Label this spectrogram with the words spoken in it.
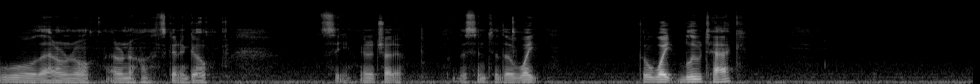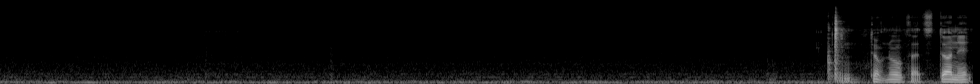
Oh, I don't know. I don't know how that's gonna go. Let's see. I'm gonna try to put this into the white the white Blu Tack. Don't know if that's done it.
